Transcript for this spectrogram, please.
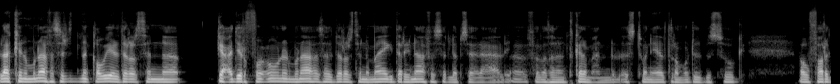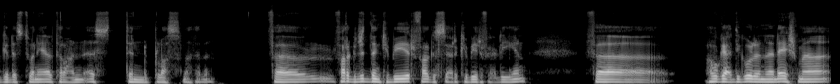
لكن المنافسة جدا قوية لدرجة إنه قاعد يرفعون المنافسة لدرجة إنه ما يقدر ينافس إلا بسعر عالي. أه، فمثلا نتكلم عن ال S20 Ultra موجود بالسوق أو فرق ال S20 Ultra عن S10 Plus مثلا. فالفرق جدا كبير فرق السعر كبير فعليا. فهو قاعد يقول إنه ليش ما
